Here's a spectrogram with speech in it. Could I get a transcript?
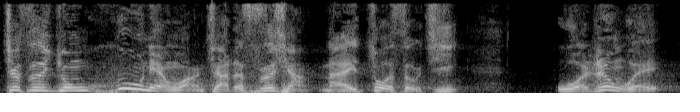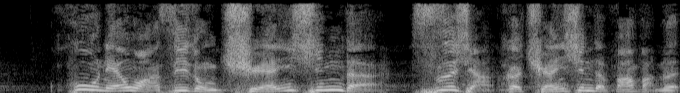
就是用互联网加的思想来做手机。我认为，互联网是一种全新的思想和全新的方法论。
